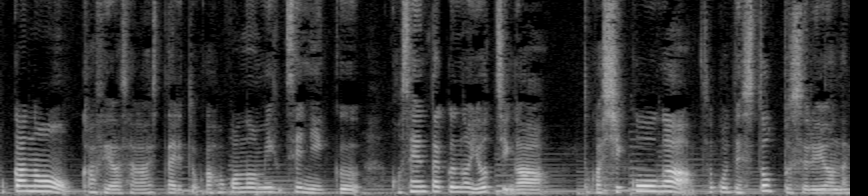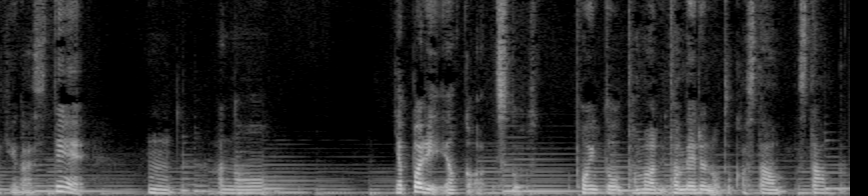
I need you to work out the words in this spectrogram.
他のカフェを探したりとか他の店に行くこう選択の余地がとか思考がそこでストップするような気がしてうん。あのやっぱりなんかちょっとポイントを貯まる貯めるのとかスタンスタンプ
